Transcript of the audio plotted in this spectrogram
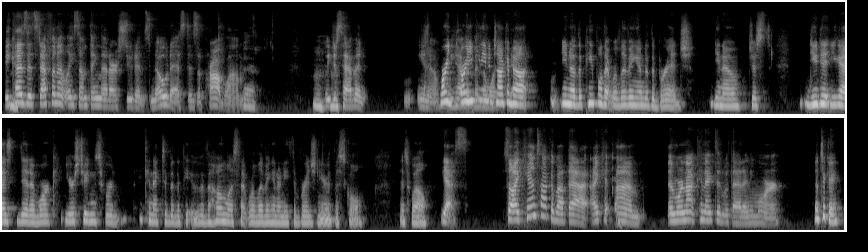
because it's definitely something that our students noticed as a problem. Yeah. We Mhm. just haven't, you know, or, or you can even talk about you know the people that were living under the bridge you know just you did you guys did a work your students were connected with the with the homeless that were living underneath the bridge near the school as well Yes. So I can talk about that. I can, um, and we're not connected with that anymore, that's okay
